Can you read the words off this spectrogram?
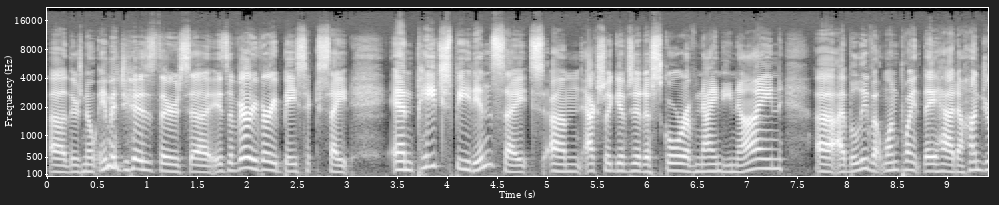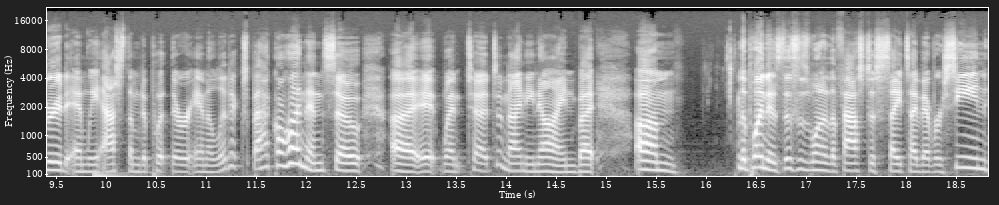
Uh, there's no images. There's uh, it's a very, very basic site. And Page Speed Insights um, actually gives it a score of 99. Uh, I believe at one point they had 100, and we asked them to put their analytics back on, and so uh, it went to, to 99. But um, the point is, this is one of the fastest sites I've ever seen,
